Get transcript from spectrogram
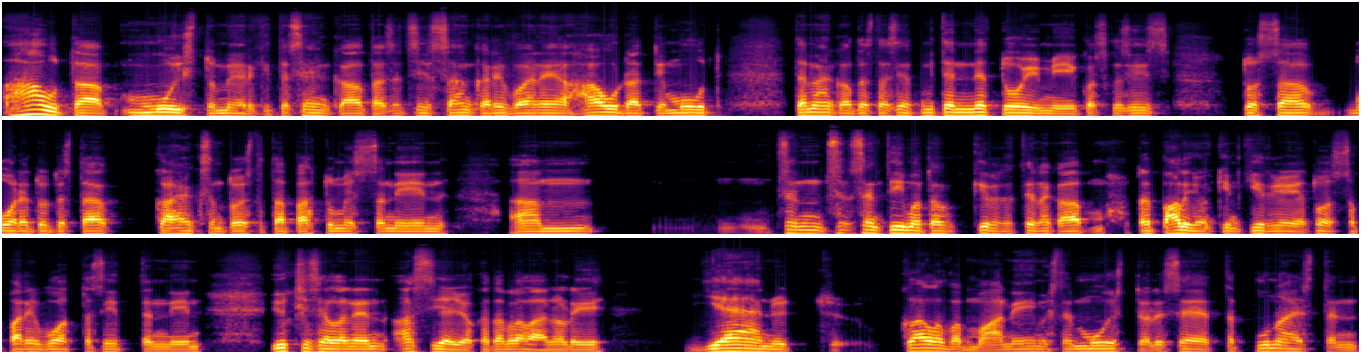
hauta muistomerkit ja sen kaltaiset, siis sankarivainaja haudat ja muut tämän kaltaiset asiat, miten ne toimii, koska siis tuossa vuoden 1918 tapahtumissa, niin äm, sen, sen tiimoilta kirjoitettiin aika tai paljonkin kirjoja tuossa pari vuotta sitten, niin yksi sellainen asia, joka tavallaan oli jäänyt kalvamaan ihmisten muisti, oli se, että punaisten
